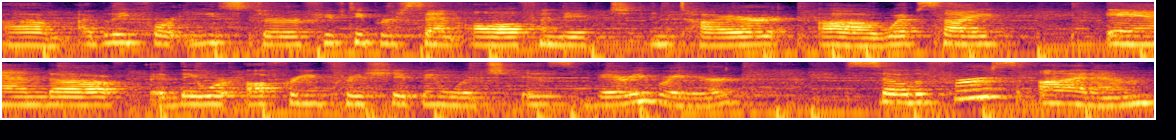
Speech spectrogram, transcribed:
um, I believe for Easter, 50% off on the entire uh, website and uh, they were offering free shipping which is very rare. So the first item,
